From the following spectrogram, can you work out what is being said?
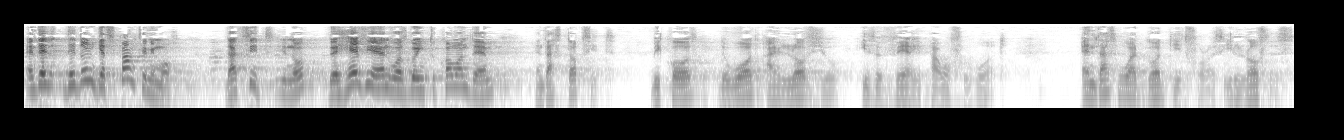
And then they don't get spanked anymore. That's it, you know. The heavy hand was going to come on them, and that stops it. Because the word I love you is a very powerful word. And that's what God did for us. He loves us.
